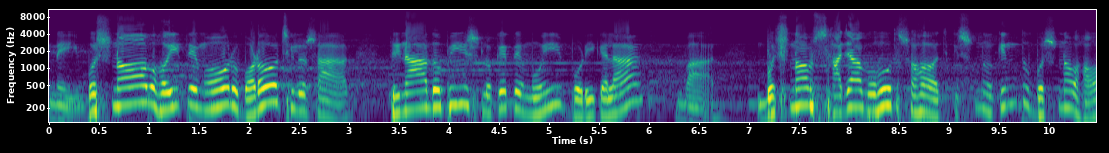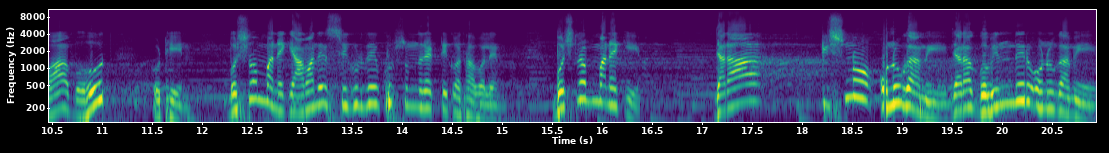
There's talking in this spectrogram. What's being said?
নেই। বৈষ্ণব হইতে মোর বড় ছিল সাদ তৃণাদপি শ্লোকেতে মুই পড়ি গেলা বাদ। বৈষ্ণব সাজা বহুত সহজ, কৃষ্ণ কিন্তু বৈষ্ণব হওয়া বহুত কঠিন। বৈষ্ণব মানে কি? আমাদের শ্রী গুরুদেব খুব সুন্দর একটি কথা বলেন। বৈষ্ণব মানে কি? যারা কৃষ্ণ অনুগামী, যারা গোবিন্দের অনুগামী,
